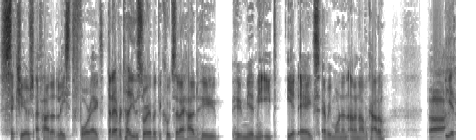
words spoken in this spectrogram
six years. I've had at least four eggs. Did I ever tell you the story about the coach that I had who, who made me eat eight eggs every morning and an avocado? Uh, eight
